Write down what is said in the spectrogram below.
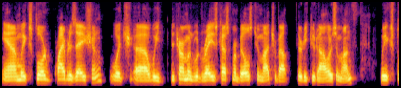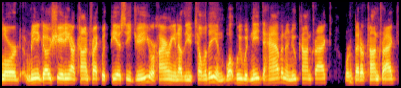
and we explored privatization, which uh, we determined would raise customer bills too much, about $32 a month. We explored renegotiating our contract with PSEG or hiring another utility and what we would need to have in a new contract or a better contract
